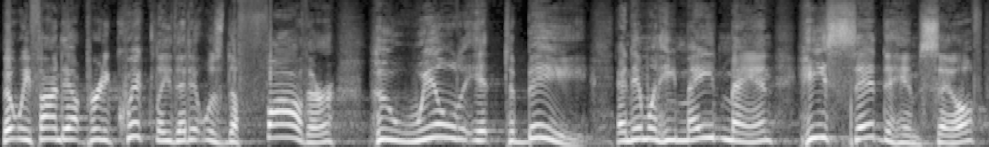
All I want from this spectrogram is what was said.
But we find out pretty quickly that it was the Father who willed it to be. And then when He made man, He said to Himself,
